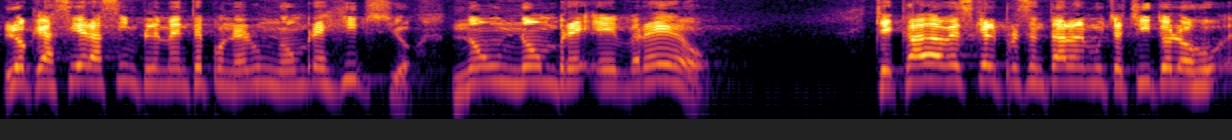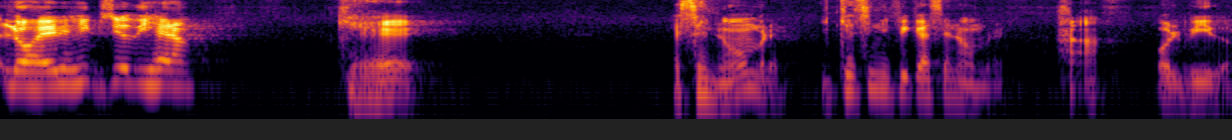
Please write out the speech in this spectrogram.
lo que hacía era simplemente poner un nombre egipcio, no un nombre hebreo. Que cada vez que él presentara al muchachito, los, los egipcios dijeran, ¿qué? Ese nombre. ¿Y qué significa ese nombre? olvido.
